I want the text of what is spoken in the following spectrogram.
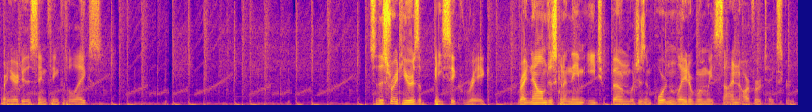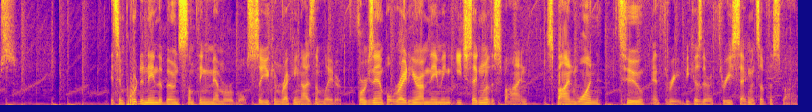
Right here, do the same thing for the legs. So this right here is a basic rig. Right now I'm just going to name each bone which is important later when we assign our vertex groups. It's important to name the bones something memorable so you can recognize them later. For example, right here I'm naming each segment of the spine, spine 1, 2, and 3 because there are 3 segments of the spine.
